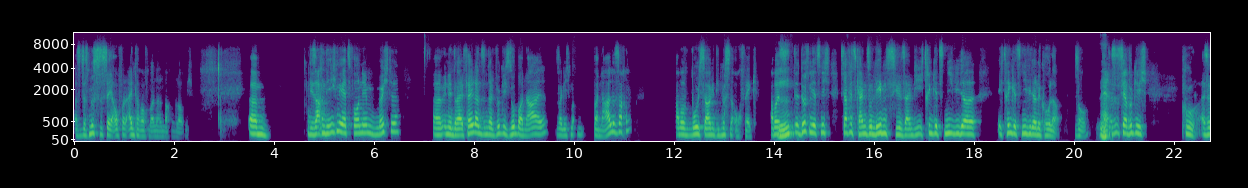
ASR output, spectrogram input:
Also das müsstest du ja auch von einem Tag auf den anderen machen, glaube ich. Ähm, die Sachen, die ich mir jetzt vornehmen möchte, äh, in den drei Feldern sind halt wirklich so banal, sage ich mal, banale Sachen aber wo ich sage, die müssen auch weg. Aber mhm. es dürfen jetzt nicht, es darf jetzt kein so Lebensziel sein, wie ich trinke jetzt nie wieder, ich trinke jetzt nie wieder eine Cola. So. Ja. Das ist ja wirklich, puh, also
